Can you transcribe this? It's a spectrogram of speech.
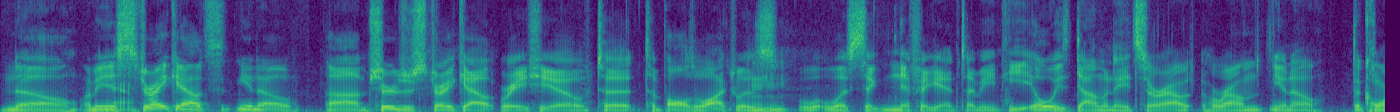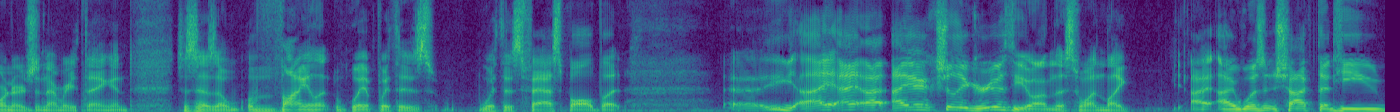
no. I mean, his strikeouts. You know, um, Scherzer's strikeout ratio to, to balls walked was Mm-hmm. w- was significant. I mean, he always dominates around around you know the corners and everything, and just has a, a violent whip with his with his fastball. But uh, I, I I actually agree with you on this one. Like. I, I wasn't shocked that he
